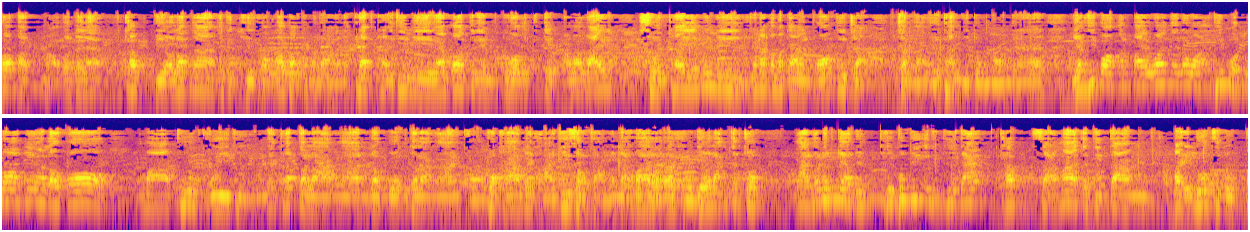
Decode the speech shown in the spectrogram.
รอบบัตรเหมากันไปแล้วครับเดี๋ยวรอบหน้าก็ถึงคิวของรอบบัตรธรรมดานะครับใครที่มีแล้วก็เตรียมตัวเก็บเอามาไว้ ส่วนใครยังไม่มีคณะกรรมการพร้อมที่จะจำหน่ายให้ท่านอยู่ตรงนั้นนะฮะอย่างที่บอกกันไปว่าในระหว่างที่หมดรอบเนี่ยเราก็มาพูดคุยถึงนะครับตารางงานรำวงตารางงานของพ่อค้าแม่ขายที่สอบถามกันมาว่าเดี๋ยวหลังจากจบ งานวัดน้ำแก้วเดี๋ยวคืนพรุ่งนี้อีกหนึ่งคืนนะครับ สามารถจะติดตามไปร่วมสนุกไป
